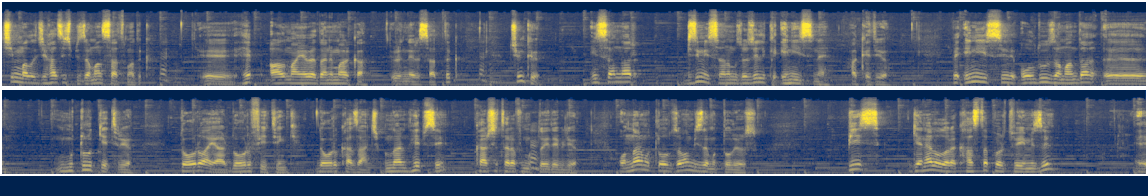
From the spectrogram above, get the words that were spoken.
Çin malı cihaz hiçbir zaman satmadık. E, hep Almanya ve Danimarka ürünleri sattık. Çünkü insanlar, bizim insanımız özellikle en iyisine hak ediyor. Ve en iyisi olduğu zaman da e, mutluluk getiriyor. Doğru ayar, doğru fitting, doğru kazanç bunların hepsi karşı tarafı mutlu edebiliyor. Onlar mutlu olduğu zaman biz de mutlu oluyoruz. Biz genel olarak hasta portföyümüzü e,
